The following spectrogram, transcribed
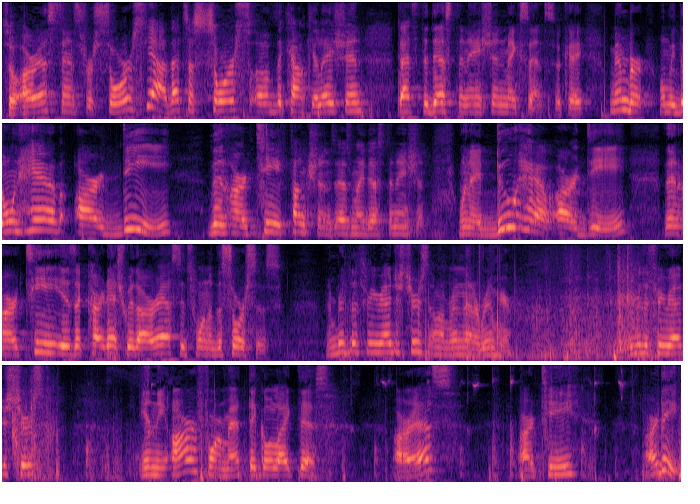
So RS stands for source. Yeah, that's a source of the calculation. That's the destination. Makes sense, okay? Remember, when we don't have RD, then RT functions as my destination. When I do have RD, then RT is a Kardesh with RS. It's one of the sources. Remember the three registers? Oh, I'm running out of room here. Remember the three registers? In the R format, they go like this. RS, RT, RD.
